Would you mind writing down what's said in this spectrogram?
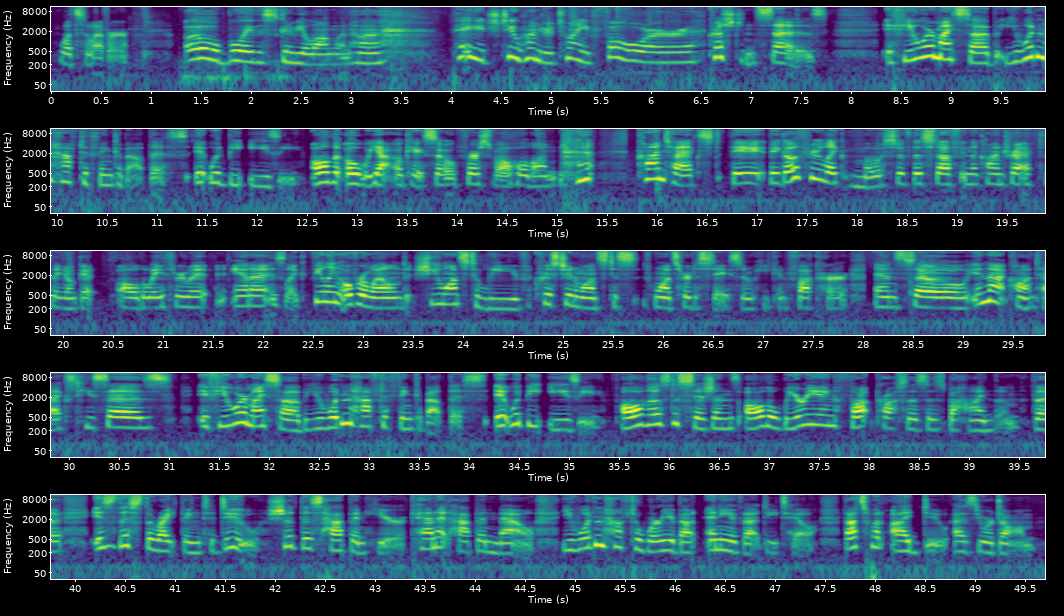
whatsoever. Oh boy, this is gonna be a long one, huh? Page 224. Christian says, if you were my sub, you wouldn't have to think about this. It would be easy. All the oh yeah, okay, so first of all, hold on. Context, they they go through like most of the stuff in the contract. They don't get all the way through it. And Ana is like feeling overwhelmed. She wants to leave. Christian wants to wants her to stay so he can fuck her. And so in that context, he says if you were my sub, you wouldn't have to think about this. It would be easy. All those decisions, all the wearying thought processes behind them. The is this the right thing to do? Should this happen here? Can it happen now? You wouldn't have to worry about any of that detail. That's what I'd do as your Dom.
